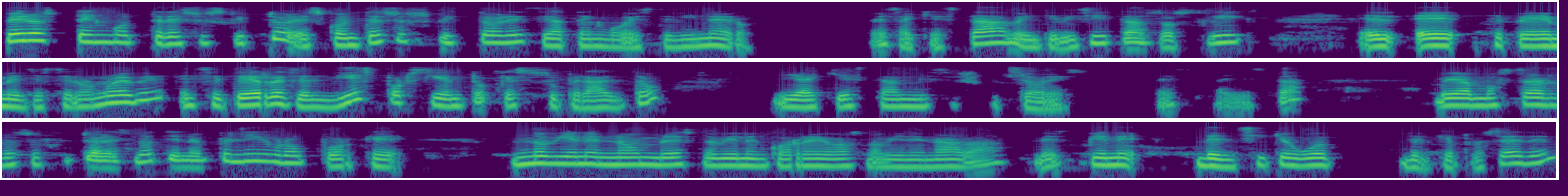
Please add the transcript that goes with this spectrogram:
pero tengo tres suscriptores. Con tres suscriptores ya tengo este dinero. ¿Ves? Aquí está, 20 visitas, 2 clics, el ECPM es de 0,9, el CTR es del 10%, que es súper alto. Y aquí están mis suscriptores. ¿Ves? Ahí está. Voy a mostrar los suscriptores. No tienen peligro porque no vienen nombres, no vienen correos, no viene nada. Viene del sitio web del que proceden,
